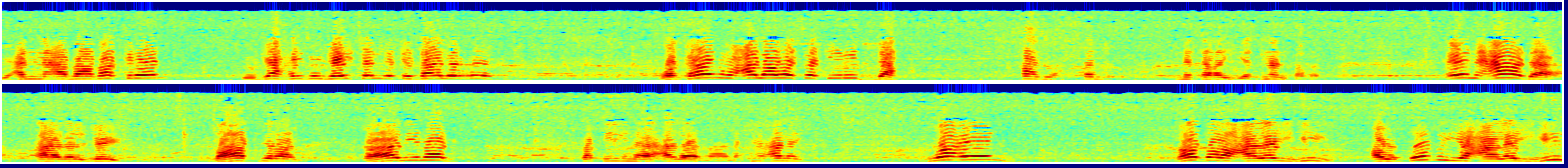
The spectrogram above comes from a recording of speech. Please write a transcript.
بأن أبا بكر يجهز جيشا لقتال الروم وكانوا على وشك ردة. قالوا أحسن نتريث ننتظر. إن عاد هذا الجيش ظافرا غانما بقينا على ما نحن عليه. وإن قضى عليه أو قضي عليه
